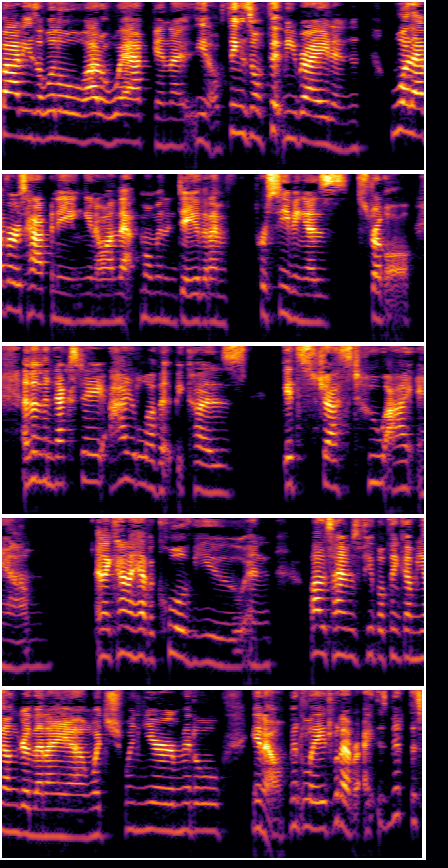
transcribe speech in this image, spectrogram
body's a little out of whack and I, you know, things don't fit me right and whatever is happening, you know, on that moment and day that I'm perceiving as struggle. And then the next day I love it because it's just who I am. And I kind of have a cool view. And a lot of times people think I'm younger than I am, which when you're middle, you know, middle aged, whatever, I, is, is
